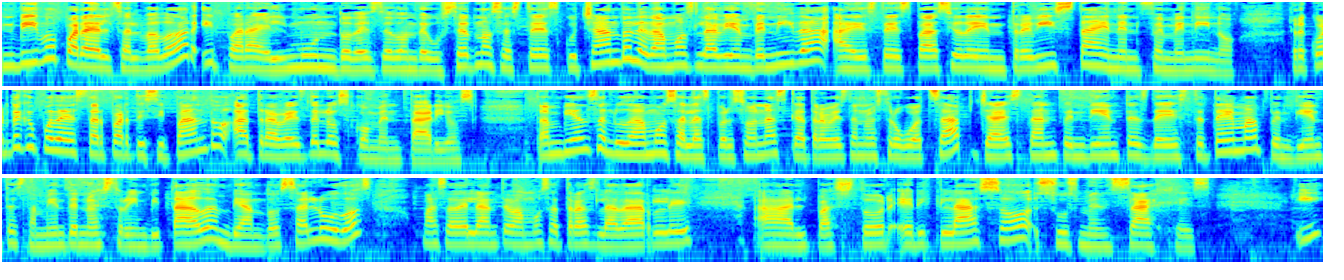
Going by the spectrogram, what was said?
En vivo para El Salvador y para el mundo, desde donde usted nos esté escuchando, le damos la bienvenida a este espacio de entrevista en el femenino. Recuerde que puede estar participando a través de los comentarios. También saludamos a las personas que a través de nuestro WhatsApp ya están pendientes de este tema, pendientes también de nuestro invitado, enviando saludos. Más adelante vamos a trasladarle al pastor Eric Lazo sus mensajes. Y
